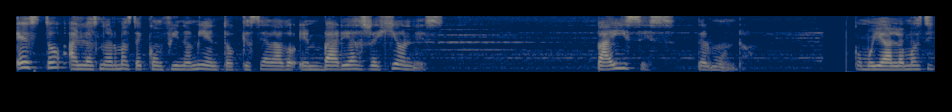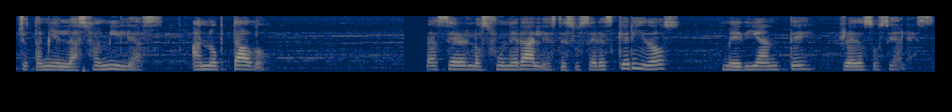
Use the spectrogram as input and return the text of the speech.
esto a las normas de confinamiento que se ha dado en varias regiones, países del mundo. Como ya lo hemos dicho, también las familias han optado por hacer los funerales de sus seres queridos mediante redes sociales.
